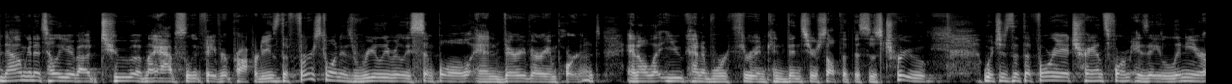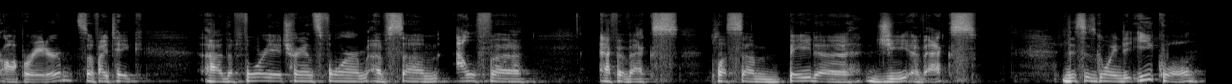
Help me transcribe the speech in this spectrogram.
now I'm going to tell you about two of my absolute favorite properties. The first one is really, really simple and very, very important. And I'll let you kind of work through and convince yourself that this is true, which is that the Fourier transform is a linear operator. So if I take uh, the Fourier transform of some alpha f of x plus some beta g of x, this is going to equal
